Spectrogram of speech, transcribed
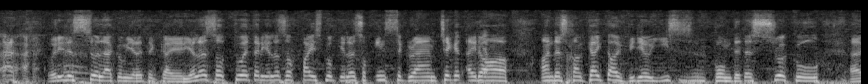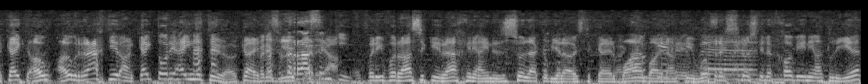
Hoorie, dit is so lekker om julle te kuier. Julle is op Twitter, julle is op Facebook, julle is op Instagram. Check dit uit daar. Anders gaan kyk daai video Jesus het gekom. Dit is so cool. Uh, kyk, hou hou reg hier aan. Kyk tot die einde toe. Okay. Vir die Dis blooper, verrassingkie. vir die verrassingkie reg aan die einde. Dit is so lekker om julle ouens te kuier. Baie baie dankie. Hooplik sien ons julle gou weer in die ateljee.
